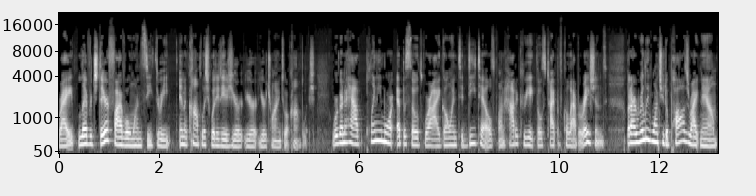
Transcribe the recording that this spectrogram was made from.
right? Leverage their 501c3 and accomplish what it is you're you're you're trying to accomplish. We're going to have plenty more episodes where I go into details on how to create those type of collaborations. But I really want you to pause right now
